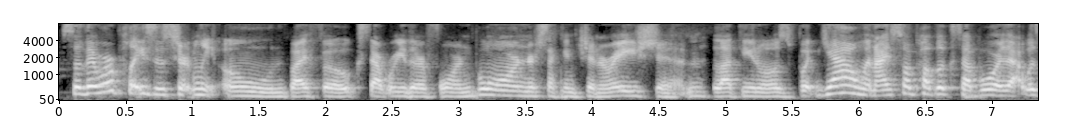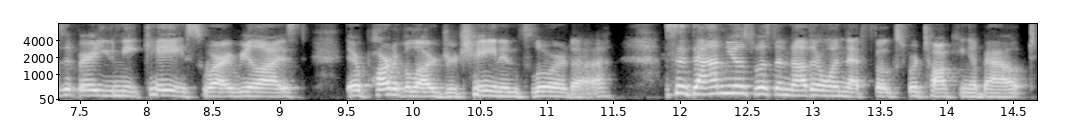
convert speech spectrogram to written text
So there were places certainly owned by folks that were either foreign born or second generation Latinos. But yeah, when I saw Publix Sabor, that was a very unique case where I realized they're part of a larger chain in Florida. Sedano's was another one that folks were talking about.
